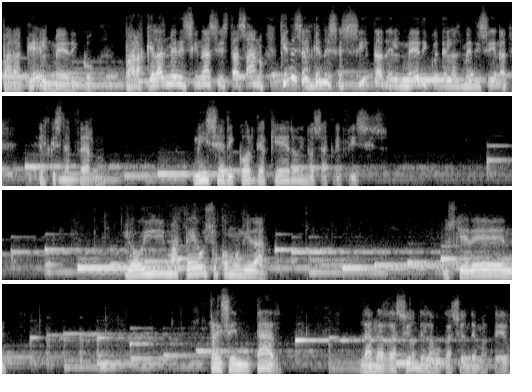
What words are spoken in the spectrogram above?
¿para qué el médico? ¿Para qué las medicinas si está sano? ¿Quién es el que necesita del médico y de las medicinas? El que está enfermo. Misericordia quiero y no sacrificios. Y hoy Mateo y su comunidad nos quieren presentar la narración de la vocación de Mateo,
